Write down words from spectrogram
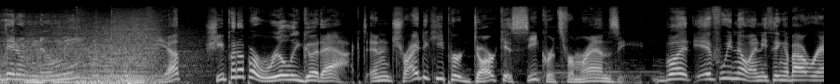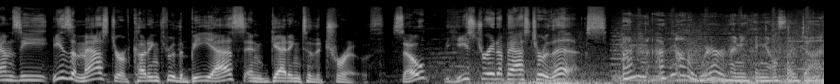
If they don't know me, Yep, she put up a really good act and tried to keep her darkest secrets from Ramsay. But if we know anything about Ramsay, he's a master of cutting through the BS and getting to the truth. So he straight up asked her this. I'm, I'm not aware of anything else I've done.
